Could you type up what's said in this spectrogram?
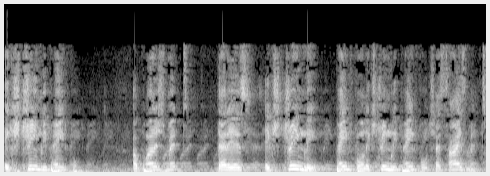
extremely painful. A punishment that is extremely painful, extremely painful chastisement.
